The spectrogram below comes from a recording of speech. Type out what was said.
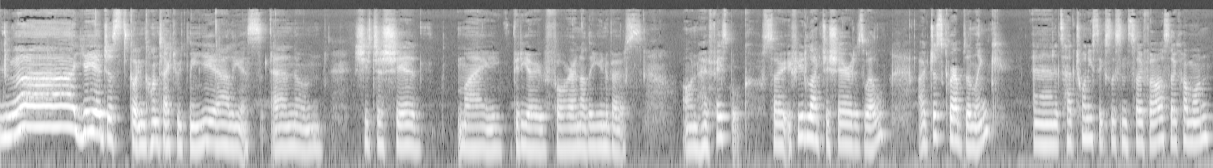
Ah, yeah, just got in contact with me, yeah, alias, and um, she's just shared my video for another universe on her Facebook. So if you'd like to share it as well, I just grabbed the link, and it's had twenty six listens so far. So come on,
